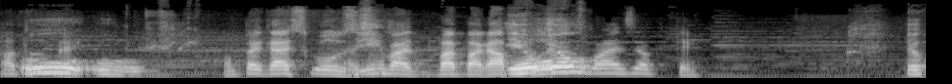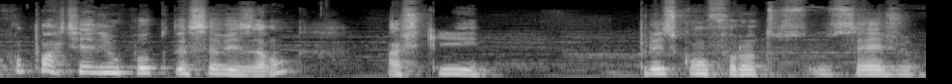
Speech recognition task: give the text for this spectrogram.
Bem. o, o- Vamos pegar esse golzinho, vai, vai pagar Eu- pouco, eu- mas é o que tem. eu compartilho um pouco dessa visão. Acho que para esse confronto o Sérgio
